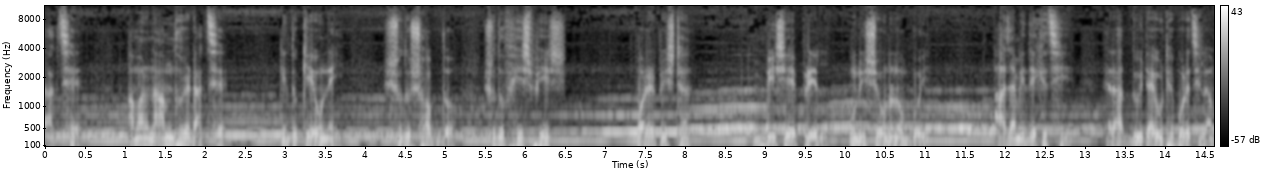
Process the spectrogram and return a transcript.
ডাকছে। আমার নাম ধরে ডাকছে, কিন্তু কেউ নেই, শুধু শব্দ, শুধু ফিস ফিস পরের পৃষ্ঠা, বিশে এপ্রিল, উনিশশো উননব্বই। আজ আমি দেখেছি, রাত দুইটায় উঠে পড়েছিলাম।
